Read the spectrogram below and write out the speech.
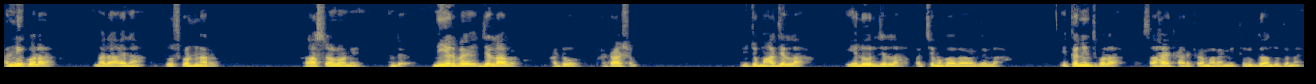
అన్నీ కూడా మరి ఆయన చూసుకుంటున్నారు. రాష్ట్రంలోని అంటే నియర్ బై జిల్లాలు అటు ప్రకాశం ఇటు మా జిల్లా ఏలూరు జిల్లా పశ్చిమ గోదావరి జిల్లా. ఇక్కడి నుంచి కూడా సహాయ కార్యక్రమాలన్నీ చురుగ్గా అందుతున్నాయి.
